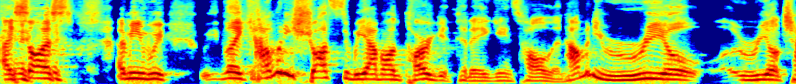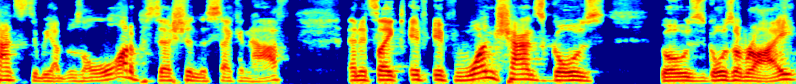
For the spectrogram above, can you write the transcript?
I saw us. I mean, we, we like how many shots did we have on target today against Holland? How many real real chances did we have? There was a lot of possession in the second half, and it's like if if one chance goes goes goes awry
